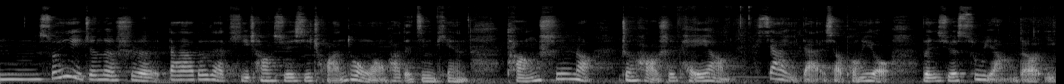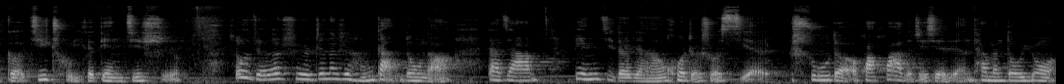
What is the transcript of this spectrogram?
嗯，所以真的是大家都在提倡学习传统文化的今天，唐诗呢正好是培养下一代小朋友文学素养的一个基础，一个奠基石。所以我觉得是真的是很感动的啊！大家编辑的人或者说写书的、画画的这些人，他们都用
